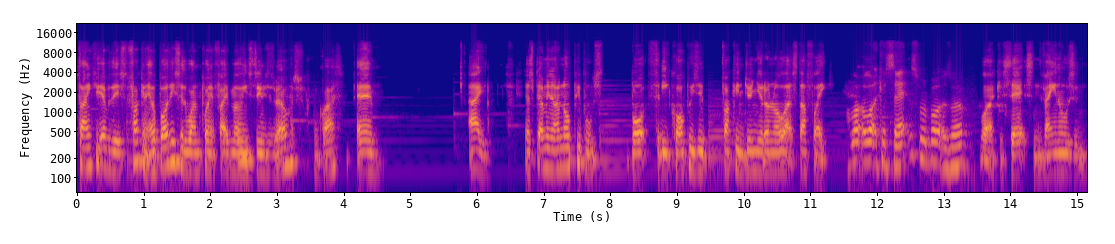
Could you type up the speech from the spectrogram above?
thank you, everybody. Fucking hell, Body said 1.5 million streams as well. It's fucking class. Um, aye. There's, I mean, I know people's bought three copies of fucking Junior and all that stuff, like A lot, a lot of cassettes were bought as well. a lot of cassettes and vinyls, and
